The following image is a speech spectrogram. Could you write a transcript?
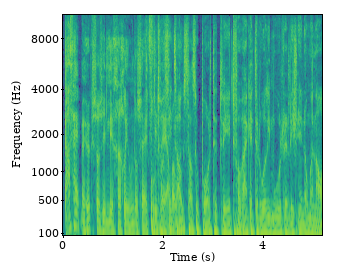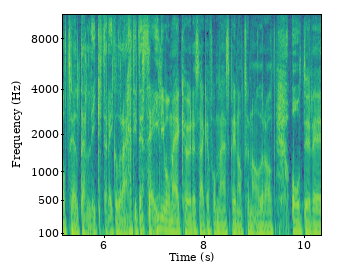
das hat man höchstwahrscheinlich ein bisschen unterschätzt. Und was jetzt alles da supportet wird, von wegen der Uli Maurer, ist nicht nur ein Anzählt, der liegt regelrecht in den Seilen, die man hat hören sagen vom SP-Nationalrat. Oder äh,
